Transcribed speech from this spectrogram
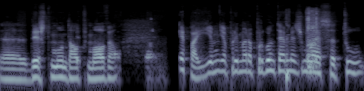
uh, deste mundo automóvel. Epá, e a minha primeira pergunta é mesmo essa: tu,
